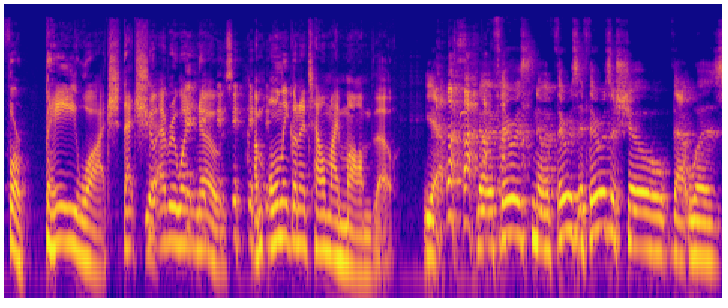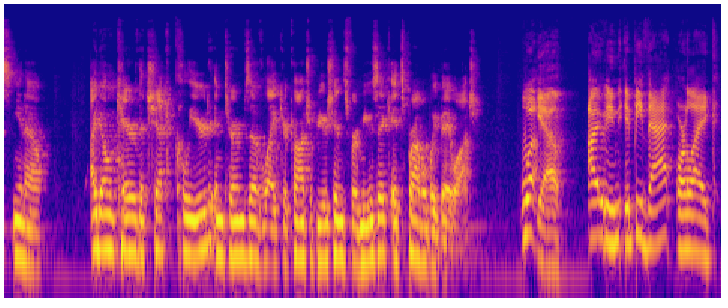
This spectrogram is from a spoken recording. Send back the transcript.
for Baywatch. That show Yeah. everyone knows. I'm only gonna tell my mom though. Yeah. No, if there was no, if there was if there was a show that was, you know, I don't care the check cleared in terms of like your contributions for music, it's probably Baywatch. Well, yeah. I mean, it'd be that or like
